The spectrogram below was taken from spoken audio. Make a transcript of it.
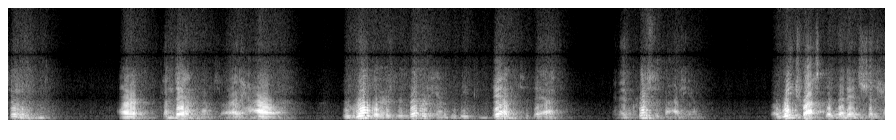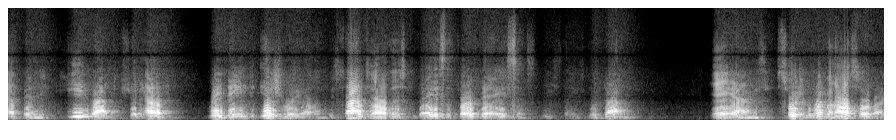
consumed, or condemned, I'm sorry, how the rulers delivered him to be condemned to death and had crucified him. But we trusted that it should have been he that should have redeemed Israel. And besides all this, today is the third day since these things were done. And certain women also of our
